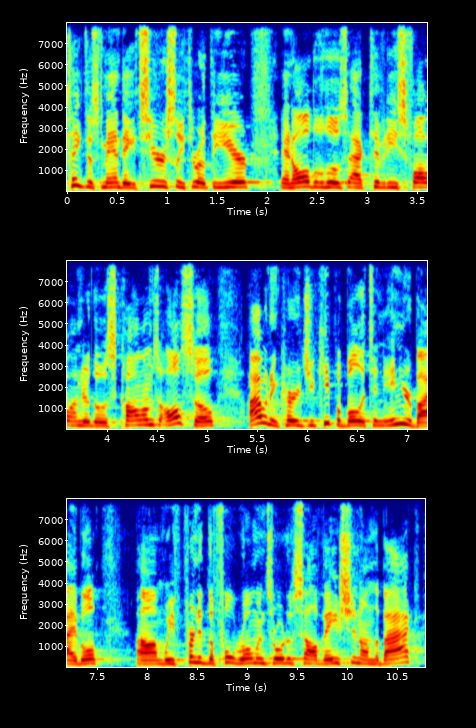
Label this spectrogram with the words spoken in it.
take this mandate seriously throughout the year, and all of those activities fall under those columns. Also, I would encourage you keep a bulletin in your Bible. Um, we've printed the full Romans Road of Salvation on the back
